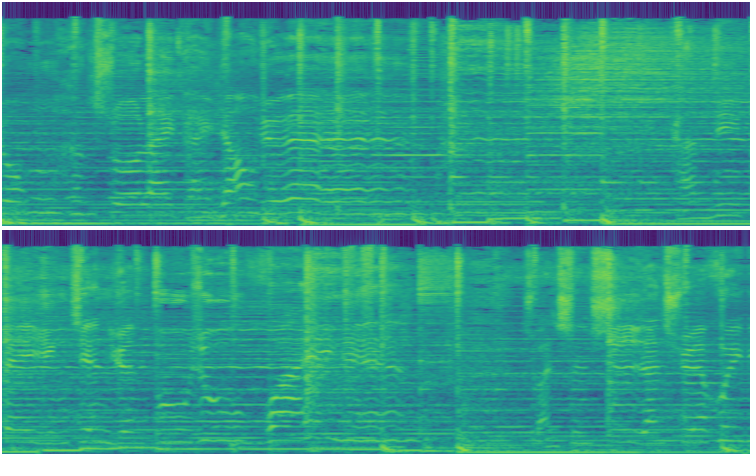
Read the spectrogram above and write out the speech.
永恒说来太遥远，看你背影渐远，不如怀念。转身释然，学会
